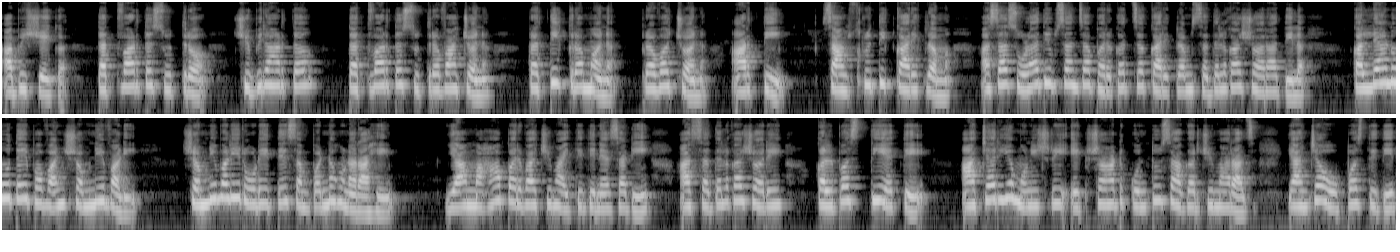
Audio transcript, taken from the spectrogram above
अभिषेक तत्वार्थ सूत्र शिबिरार्थ तत्वार्थ सूत्र वाचन प्रतिक्रमण प्रवचन आरती सांस्कृतिक कार्यक्रम असा सोळा दिवसांचा भरगच्च कार्यक्रम सदलगा शहरातील कल्याणोदय भवन शमनेवाडी. शमनेवाडी रोड येथे संपन्न होणार आहे. या महापर्वाची माहिती देण्यासाठी आज सदलगा शहरी कल्पस्ती येथे आचार्य मुनिश्री एकशे आठ कुंतुसागरजी महाराज यांच्या उपस्थितीत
